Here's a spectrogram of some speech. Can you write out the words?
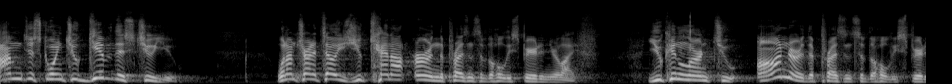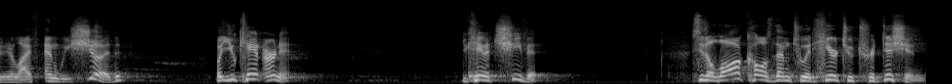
I'm just going to give this to you. What I'm trying to tell you is you cannot earn the presence of the Holy Spirit in your life. You can learn to honor the presence of the Holy Spirit in your life, and we should, but you can't earn it. You can't achieve it. See, the law calls them to adhere to tradition,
